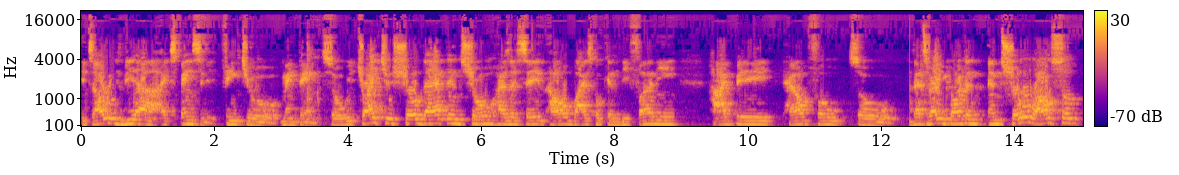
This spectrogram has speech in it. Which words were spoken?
It's always be a expensive thing to maintain. So we try to show that and show, as I said, how bicycle can be funny, happy, helpful. So that's very important and show also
